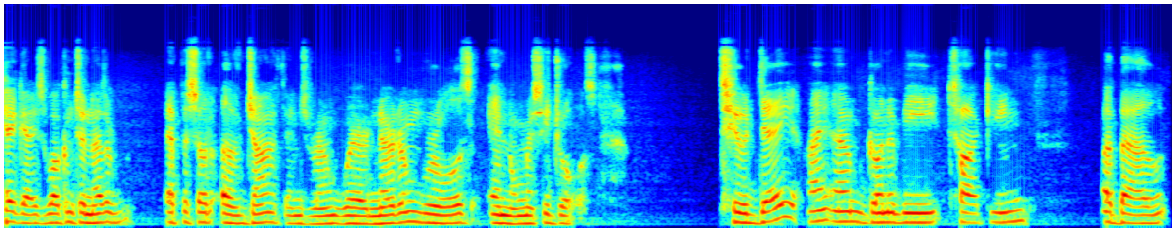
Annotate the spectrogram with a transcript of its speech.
Hey guys, welcome to another episode of Jonathon's Room where Nerdum rules and Normacy drools. Today I am going to be talking about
